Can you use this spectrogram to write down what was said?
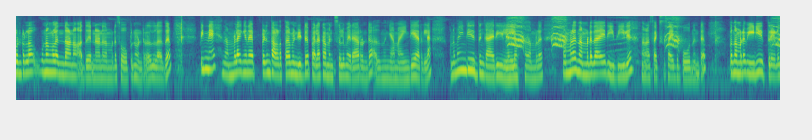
കൊണ്ടുള്ള ഗുണങ്ങൾ എന്താണോ അത് തന്നെയാണ് നമ്മുടെ സോപ്പിനും ഉണ്ടുള്ളത് പിന്നെ നമ്മളിങ്ങനെ എപ്പോഴും തളർത്താൻ വേണ്ടിയിട്ട് പല കമൻസുകളും വരാറുണ്ട്. അതൊന്നും ഞാൻ മൈൻഡ് ചെയ്യാറില്ല. കാരണം മൈൻഡ് ചെയ്തിട്ടും കാര്യമില്ലല്ലോ. നമ്മൾ നമ്മൾ നമ്മുടേതായ രീതിയിൽ സക്സസ് ആയിട്ട് പോകുന്നുണ്ട്. അപ്പോൾ നമ്മുടെ വീഡിയോ ഇത്രയേ ഉള്ളൂ.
